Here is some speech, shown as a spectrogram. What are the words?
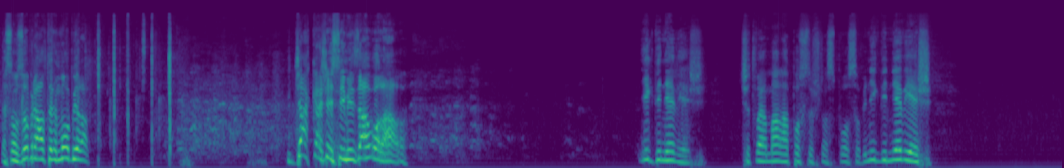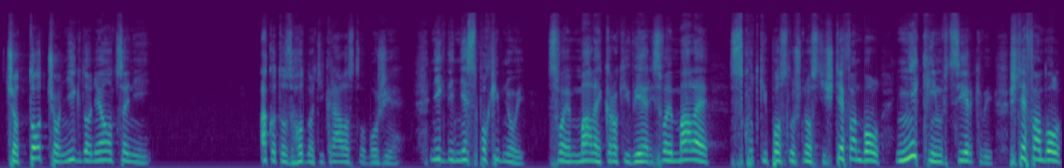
Ja som zobral ten mobil a... Ďaká, že si mi zavolal. Nikdy nevieš, čo tvoja malá poslušnosť spôsobí. Nikdy nevieš, čo to, čo nikto neocení, ako to zhodnotí kráľovstvo Božie. Nikdy nespochybňuj svoje malé kroky viery, svoje malé skutky poslušnosti. Štefan bol nikým v církvi. Štefan bol,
